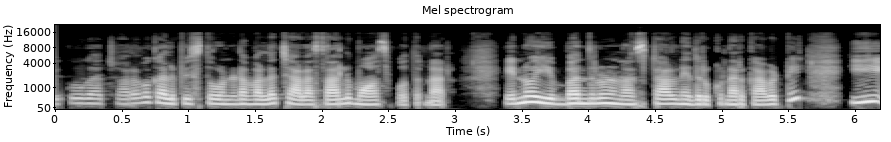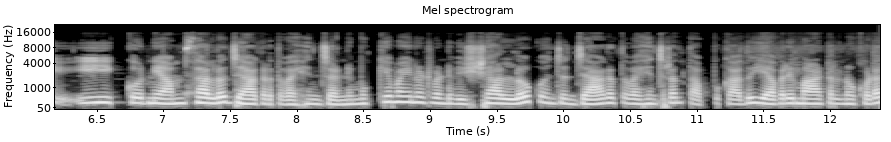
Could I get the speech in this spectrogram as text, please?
ఎక్కువగా చొరవ కల్పిస్తూ ఉండడం వల్ల చాలా సార్లు మోసపోతున్నారు. ఎన్నో ఇబ్బందులను, నష్టాలను ఎదుర్కొన్నారు కాబట్టి ఈ ఈ కొన్ని అంశాల్లో జాగ్రత్త వహించండి. ముఖ్యమైనటువంటి విషయాల్లో కొంచెం జాగ్రత్త వహించడం తప్పు కాదు. ఎవరి మాటలను కూడా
